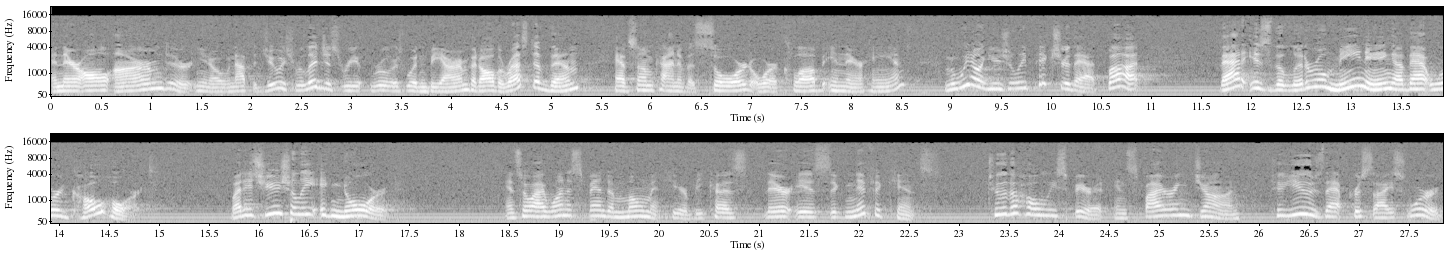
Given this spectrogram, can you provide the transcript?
And they're all armed, or, you know, not the Jewish religious re- rulers wouldn't be armed, but all the rest of them have some kind of a sword or a club in their hand. I mean, we don't usually picture that, but that is the literal meaning of that word cohort. But it's usually ignored. And so I want to spend a moment here because there is significance to the Holy Spirit inspiring John to use that precise word.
